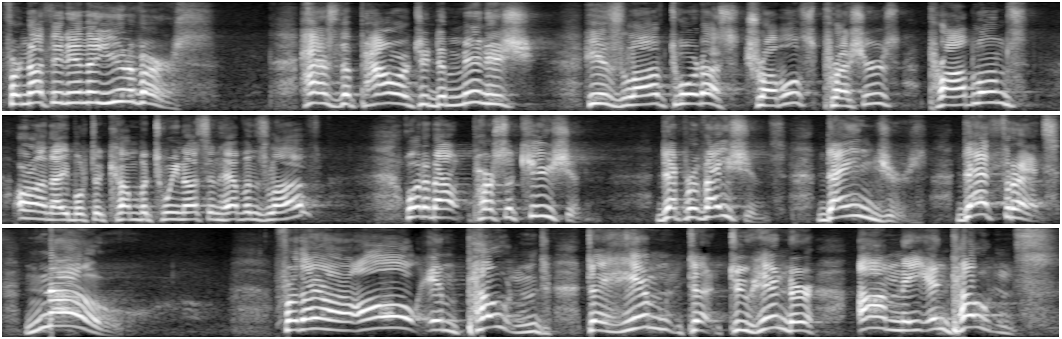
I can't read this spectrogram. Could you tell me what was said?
For nothing in the universe has the power to diminish his love toward us. Troubles, pressures, problems are unable to come between us and heaven's love. What about persecution, deprivations, dangers, death threats? No. For they are all impotent to him to, to hinder omnipotence.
